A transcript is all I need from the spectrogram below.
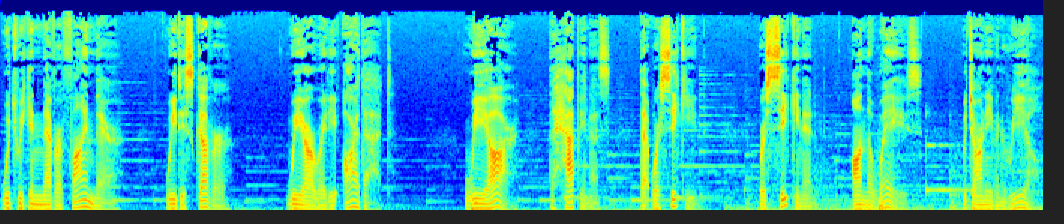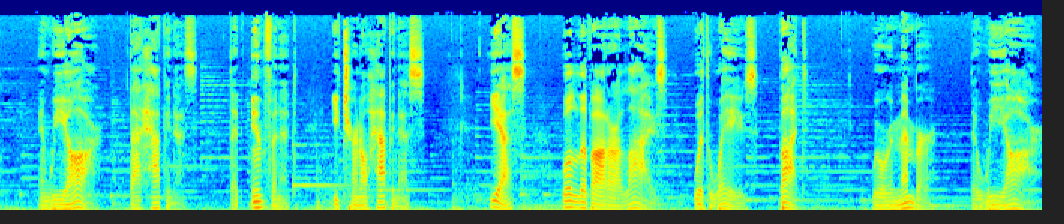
which we can never find there, we discover we already are that. We are the happiness that we're seeking. We're seeking it on the waves, which aren't even real. And we are that happiness, that infinite, eternal happiness. Yes, we'll live out our lives with waves, but we'll remember that we are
